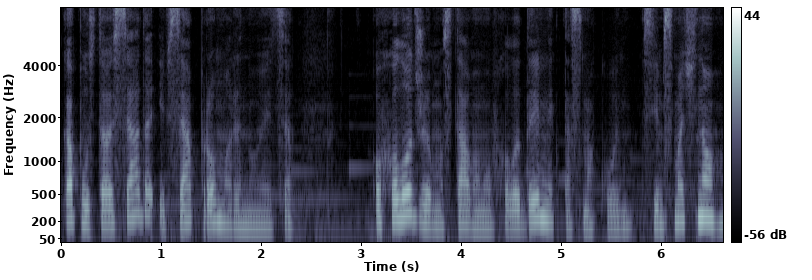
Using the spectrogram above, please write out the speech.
Капуста осяде і вся промаринується. Охолоджуємо, ставимо в холодильник та смакуємо. Всім смачного!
